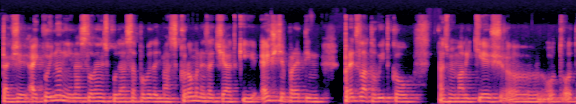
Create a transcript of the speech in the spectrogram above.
takže aj koinonie na Slovensku, dá sa povedať, má skromné začiatky. Ešte predtým, pred Zlatovítkou, a sme mali tiež uh, od, od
